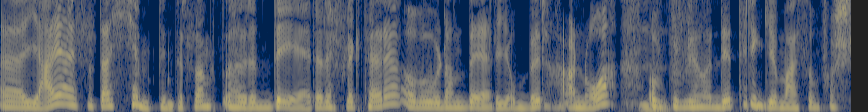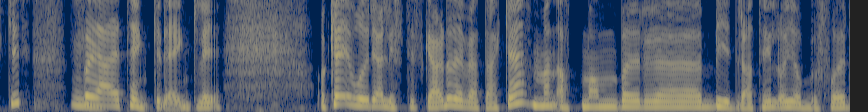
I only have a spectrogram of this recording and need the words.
Eh, Jeg, jeg syns det er kjempeinteressant å høre dere reflektere over hvordan dere jobber her nå. Og det trigger meg som forsker. Så jeg tenker egentlig Ok, Hvor realistisk er det, det vet jeg ikke. Men at man bør eh, bidra til å jobbe for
